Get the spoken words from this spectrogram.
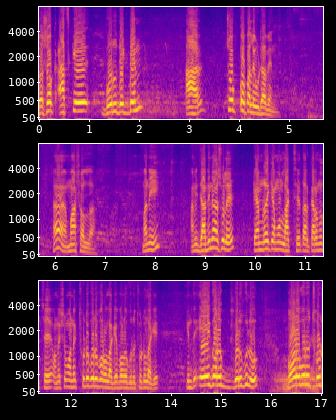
দর্শক আজকে গরু দেখবেন আর চোখ কপালে উঠাবেন। হ্যাঁ মাশাল্লাহ মানে আমি জানি না আসলে ক্যামেরায় কেমন লাগছে তার কারণ হচ্ছে অনেক সময় অনেক ছোট গরু বড় লাগে বড় গরু ছোট লাগে। কিন্তু এই গরু গরুগুলো বড় গরু ছোট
